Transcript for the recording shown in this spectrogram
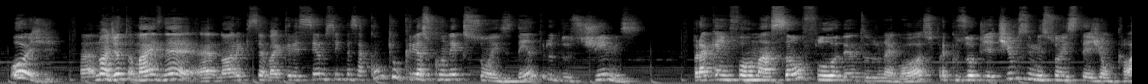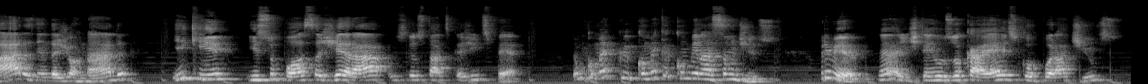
Hoje, ah, não adianta mais, né? É, na hora que você vai crescendo, você tem que pensar como que eu crio as conexões dentro dos times para que a informação flua dentro do negócio, para que os objetivos e missões estejam claras dentro da jornada e que isso possa gerar os resultados que a gente espera. Então, como é que, como é, que é a combinação disso? Primeiro, né, a gente tem os OKRs corporativos,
